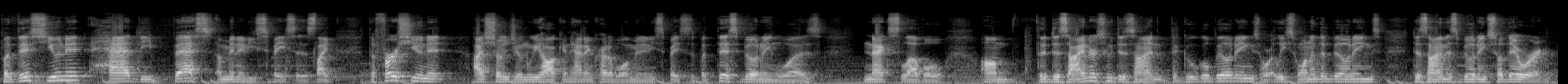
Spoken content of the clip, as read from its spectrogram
But this unit had the best amenity spaces. Like the first unit I showed you in Weehawken had incredible amenity spaces, but this building was next level. Um, the designers who designed the Google buildings, or at least one of the buildings, designed this building. So there were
